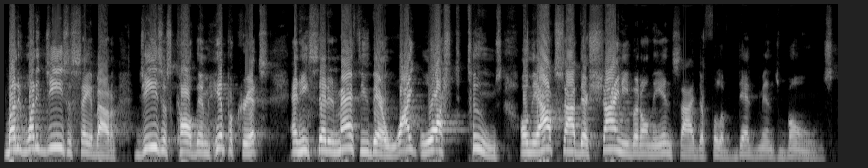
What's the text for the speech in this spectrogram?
But what did Jesus say about them? Jesus called them hypocrites and he said in Matthew, they're whitewashed tombs. On the outside, they're shiny, but on the inside, they're full of dead men's bones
